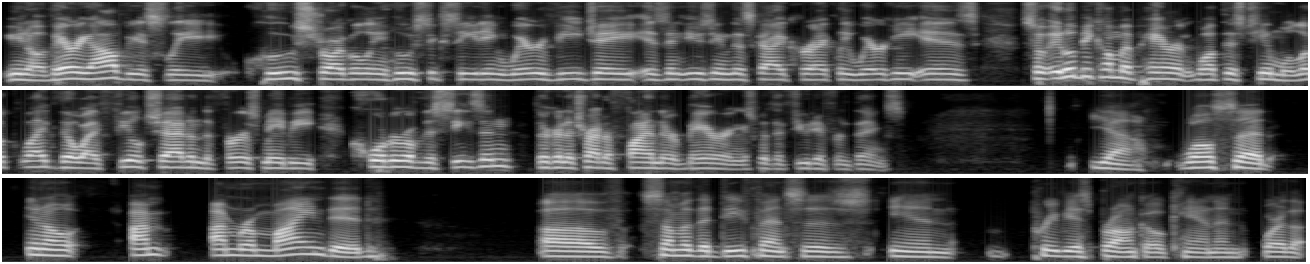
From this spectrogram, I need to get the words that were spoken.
you know, very obviously who's struggling, who's succeeding, where VJ isn't using this guy correctly, where he is. So it'll become apparent what this team will look like. Though I feel Chad in the first maybe quarter of the season, they're going to try to find their bearings with a few different things. Yeah, well said. You know, I'm I'm reminded of some of the defenses in previous Bronco canon where the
